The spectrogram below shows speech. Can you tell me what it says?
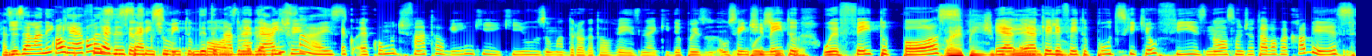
Às E vezes ela nem qual- quer qual fazer sexo sentimento em determinado pós, né? De lugar repente, e faz. É, é como, de fato, alguém que, que usa uma droga, talvez, né? Que depois Ah, o depois sentimento, fica o efeito pós. O arrependimento. É, é aquele efeito, putz, o que, que eu fiz? Nossa, onde eu tava com a cabeça.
